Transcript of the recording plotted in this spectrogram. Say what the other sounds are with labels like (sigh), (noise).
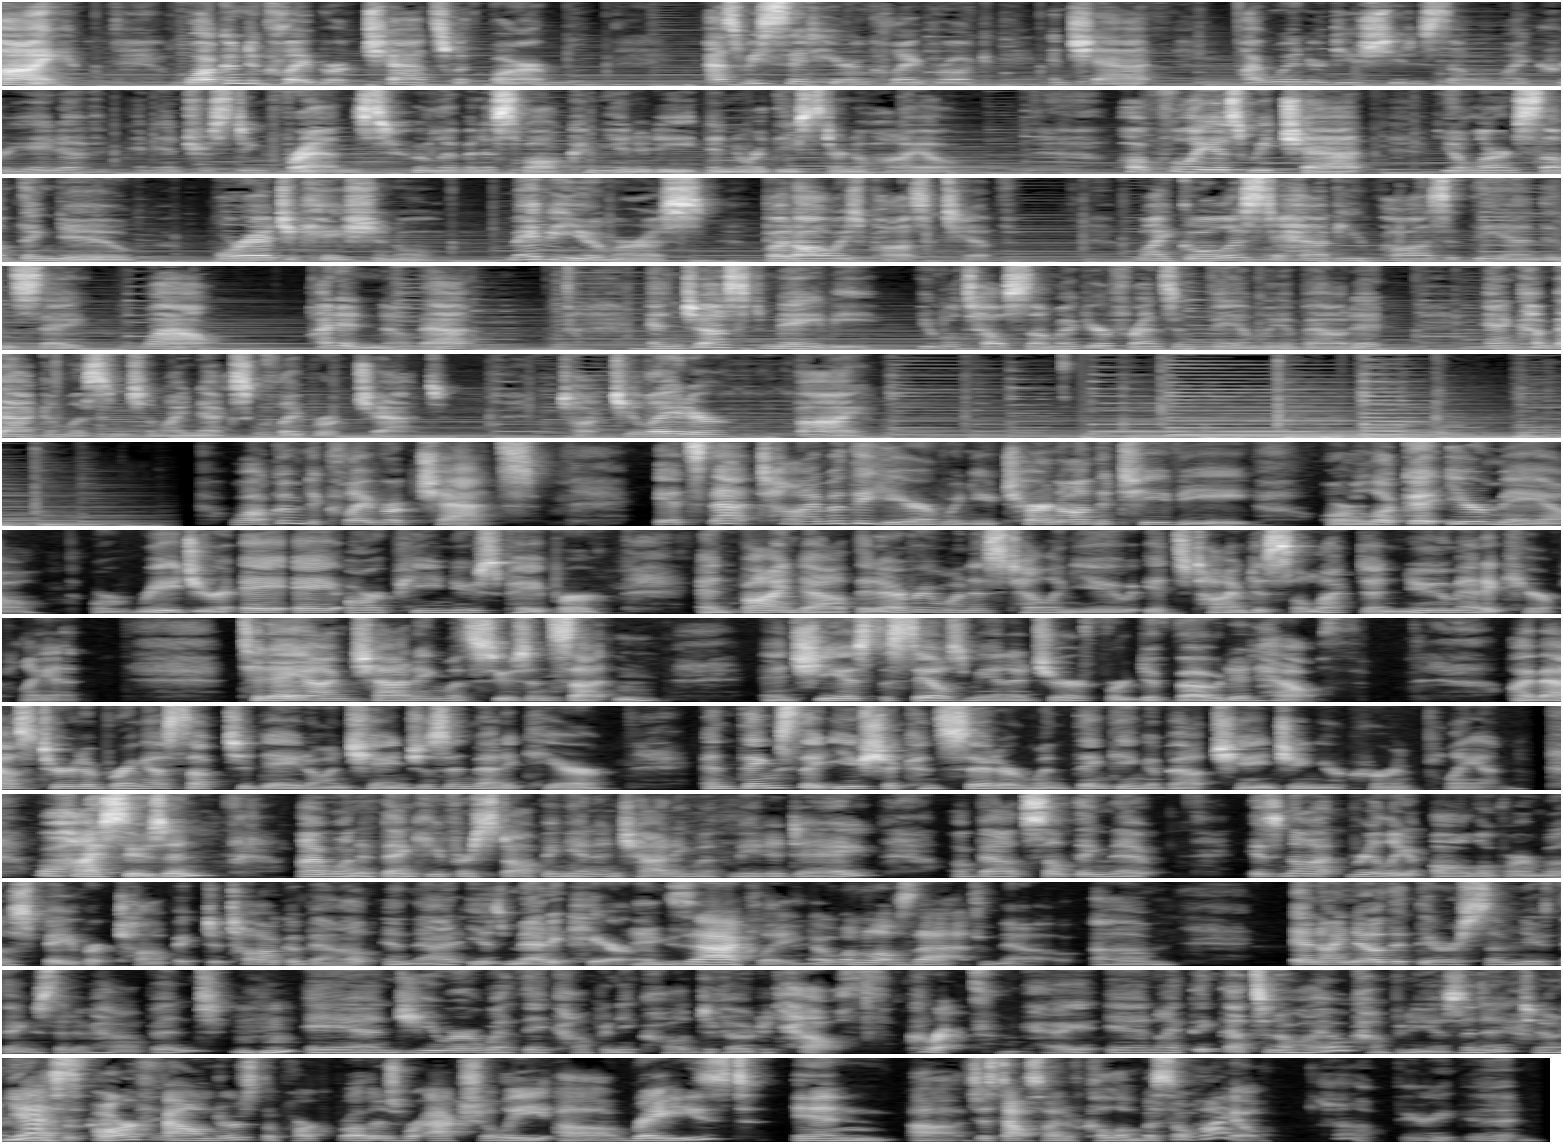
Hi, welcome to Claybrook Chats with Barb. As we sit here in Claybrook and chat, I will introduce you to some of my creative and interesting friends who live in a small community in northeastern Ohio. Hopefully, as we chat, you'll learn something new or educational, maybe humorous, but always positive. My goal is to have you pause at the end and say, Wow, I didn't know that. And just maybe you will tell some of your friends and family about it and come back and listen to my next Claybrook chat. Talk to you later. Bye. Welcome to Claybrook Chats. It's that time of the year when you turn on the TV or look at your mail or read your AARP newspaper and find out that everyone is telling you it's time to select a new Medicare plan. Today I'm chatting with Susan Sutton, and she is the sales manager for Devoted Health. I've asked her to bring us up to date on changes in Medicare and things that you should consider when thinking about changing your current plan. Well, hi, Susan. I want to thank you for stopping in and chatting with me today about something that is not really all of our most favorite topic to talk about, and that is Medicare. Exactly. No one loves that. No. Um, and I know that there are some new things that have happened, Mhm. and you are with a company called Devoted Health. Correct. Okay. And I think that's an Ohio company, isn't it? Yes, our founders, the Park brothers, were actually uh, raised in uh, just outside of Columbus, Ohio. Oh, very good.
